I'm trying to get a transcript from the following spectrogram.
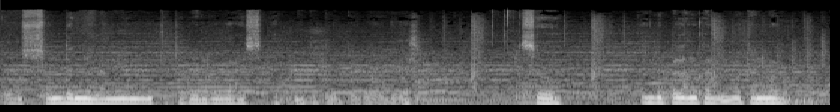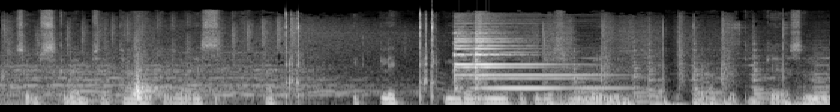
So, sundan nyo lang yung tutorial ko guys at matututo kayo guys. So, huwag nyo palang kalimutan mag-subscribe sa channel ko guys at i-click na rin ang notification bell para updated kayo sa mga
